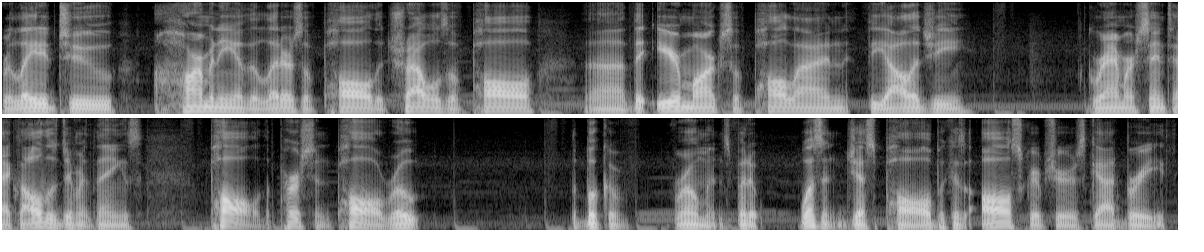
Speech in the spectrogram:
related to harmony of the letters of Paul, the travels of Paul, uh, the earmarks of Pauline theology, grammar, syntax, all those different things. Paul, the person, Paul wrote the book of Romans, but it wasn't just Paul because all scripture is God breathed.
